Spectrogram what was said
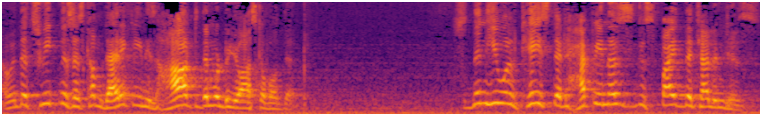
Now, when that sweetness has come directly in his heart, then what do you ask about that? So then he will taste that happiness despite the challenges.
